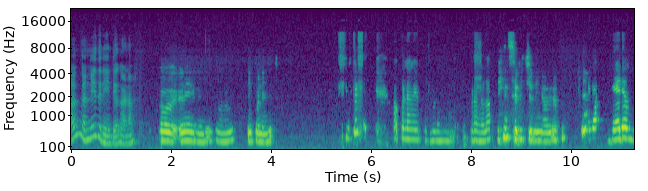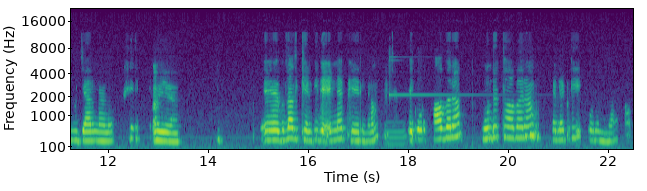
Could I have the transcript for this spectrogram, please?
அங்கே நீதி நீட்டிய காணும் ஓ, இணைஞ்சு, ம், இப்ப நெஞ்சிட்டு அப்ப நாங்க இப்ப தொடங்க- தொடங்களா சிரிச்சு நீங்க அவரு மேடம் யாருனால ஐயா அஹ் முதலாவது கேள்வி இது என்ன பேரினம் இது ஒரு தாவரம் மூன்று தாவரம் இல்லாட்டி ஒரு மரம்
